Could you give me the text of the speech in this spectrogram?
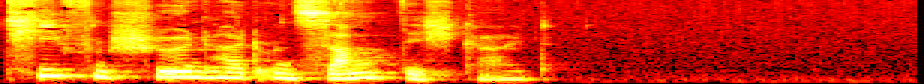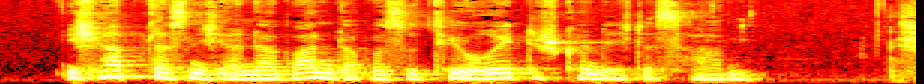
tiefen Schönheit und Samtigkeit. Ich habe das nicht an der Wand, aber so theoretisch könnte ich das haben. Ich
